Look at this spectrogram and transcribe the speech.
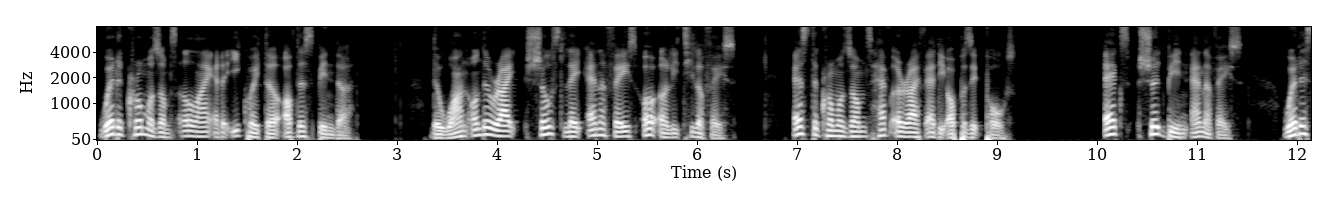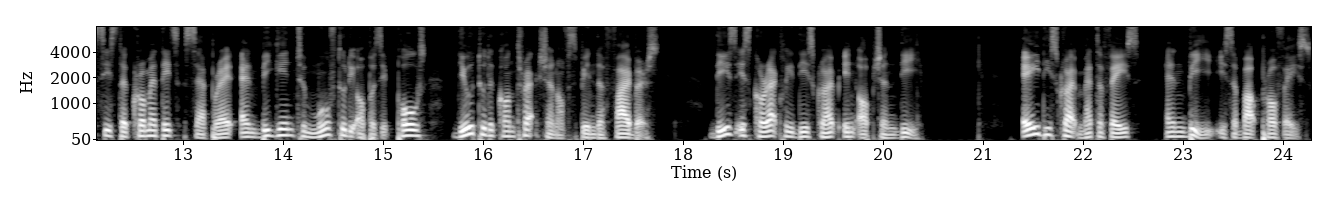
where the chromosomes align at the equator of the spindle. The one on the right shows late anaphase or early telophase, as the chromosomes have arrived at the opposite poles. X should be in anaphase, where the sister chromatids separate and begin to move to the opposite poles due to the contraction of spindle fibers. This is correctly described in option D. A describes metaphase and B is about prophase.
